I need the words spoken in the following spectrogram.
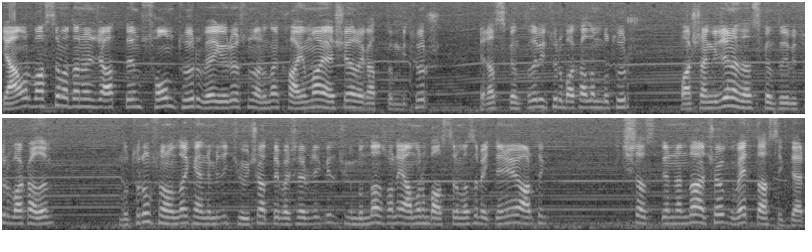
Yağmur bastırmadan önce attığım son tur ve görüyorsunuz ardından kayma yaşayarak attığım bir tur. Biraz sıkıntılı bir tur bakalım bu tur. Başlangıcı neden sıkıntılı bir tur bakalım. Bu turun sonunda kendimizi Q3'e atmayı başarabilecek miyiz? Çünkü bundan sonra yağmurun bastırması bekleniyor. Artık geçiş lastiklerinden daha çok wet lastikler,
